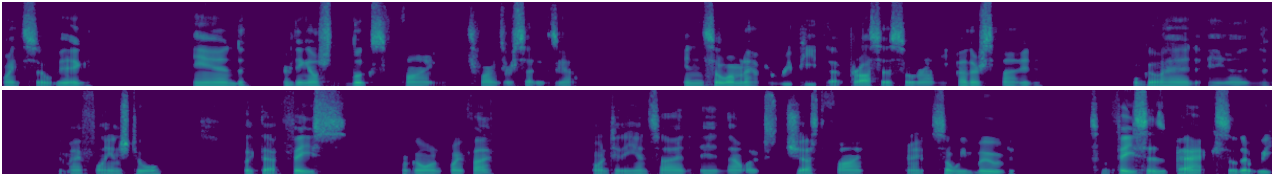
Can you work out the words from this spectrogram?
quite so big. And everything else looks fine as far as our settings go. And so I'm going to have to repeat that process over on the other side. We'll go ahead and get my flange tool, click that face, we're going 0.5, going to the inside, and that looks just fine, right? So we moved some faces back so that we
